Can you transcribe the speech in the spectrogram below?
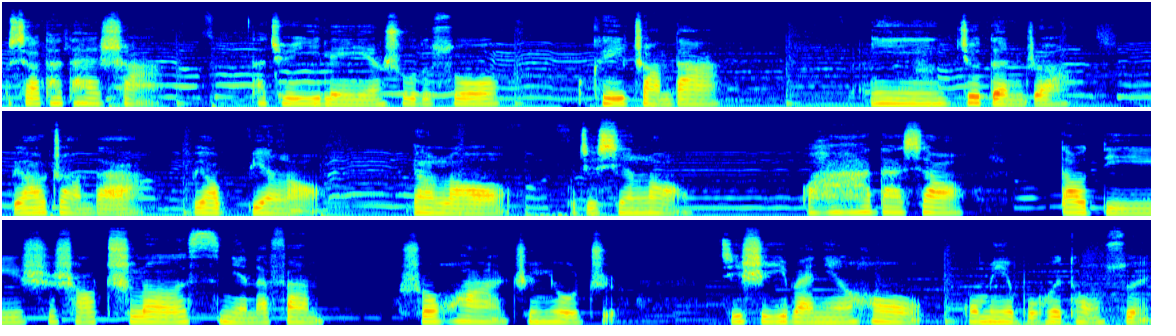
我笑他太傻，他却一脸严肃地说：“可以长大，你就等着，不要长大，不要变老。”要老，我就先老。我哈哈大笑，到底是少吃了四年的饭，说话真幼稚。即使一百年后，我们也不会同岁。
